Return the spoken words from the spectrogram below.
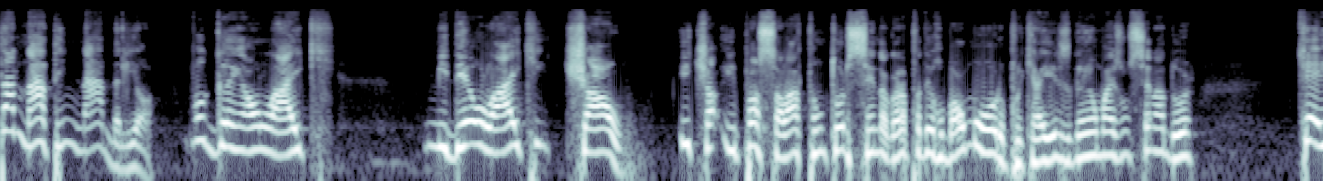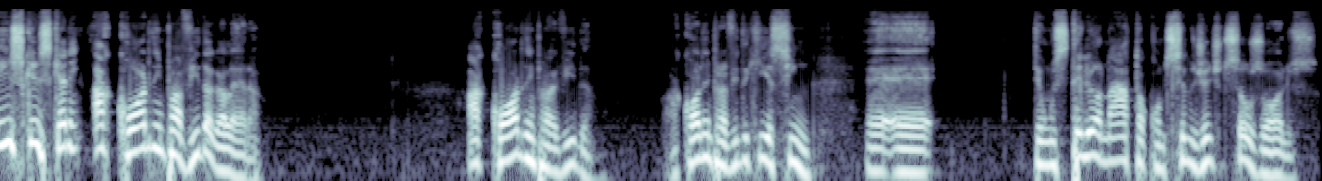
Tá nada, tem nada ali, ó. Vou ganhar um like. Me dê o like, tchau. E tchau. E posso falar, estão torcendo agora pra derrubar o Moro, porque aí eles ganham mais um senador. Que é isso que eles querem. Acordem pra vida, galera. Acordem pra vida. Acordem pra vida que, assim, é, é, tem um estelionato acontecendo diante dos seus olhos.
